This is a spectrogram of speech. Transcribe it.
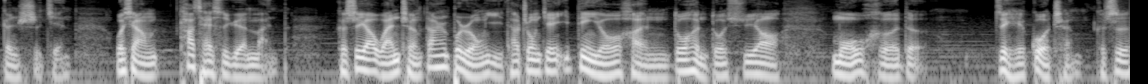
跟时间。我想它才是圆满的，可是要完成当然不容易，它中间一定有很多很多需要磨合的这些过程。可是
